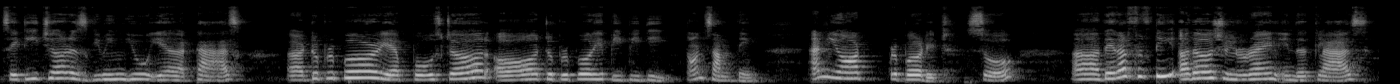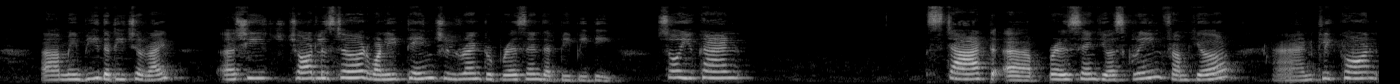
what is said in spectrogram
say teacher is giving you a task uh, to prepare a poster or to prepare a PPT on something and you are prepared it. So uh, there are 50 other children in the class, uh, maybe the teacher right, uh, she shortlisted only 10 children to present that PPT. So you can start uh, present your screen from here and click on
